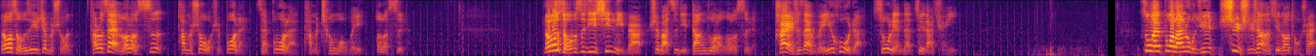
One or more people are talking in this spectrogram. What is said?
罗格索夫斯基这么说的：“他说，在俄罗斯，他们说我是波兰人；在波兰，他们称我为俄罗斯人。”罗格索夫斯基心里边是把自己当做了俄罗斯人，他也是在维护着苏联的最大权益。作为波兰陆军事实上的最高统帅，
